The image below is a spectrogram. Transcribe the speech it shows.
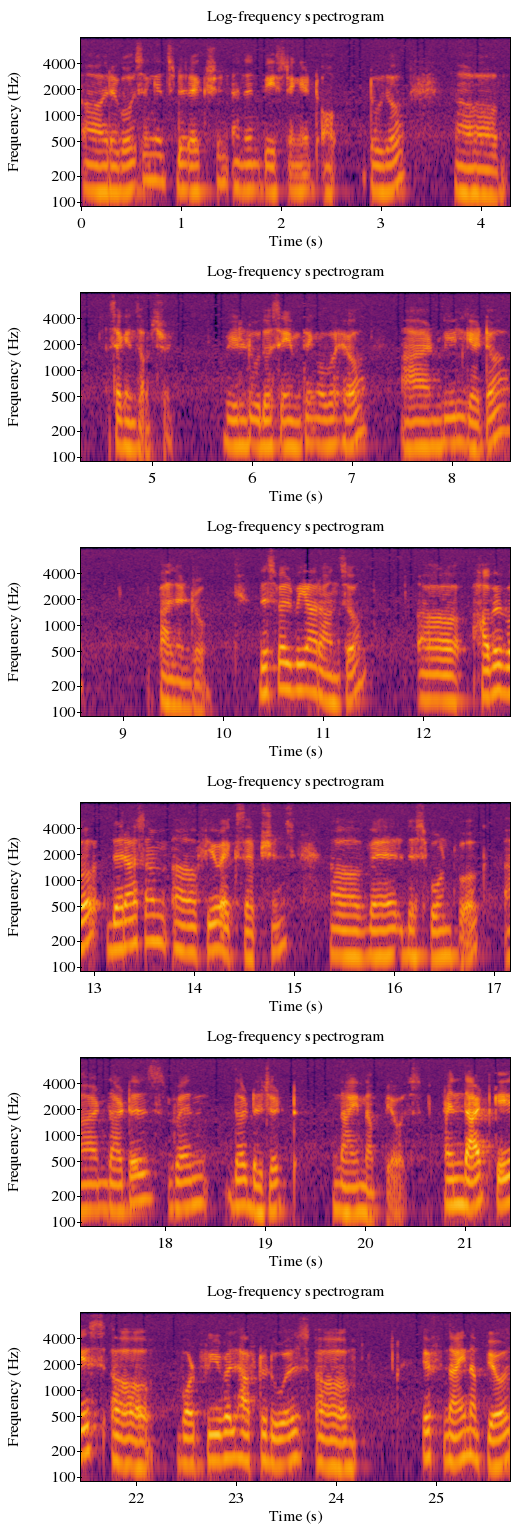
uh, reversing its direction and then pasting it to the uh, second substring. We'll do the same thing over here and we'll get a palindrome. This will be our answer. Uh, however, there are some uh, few exceptions uh, where this won't work and that is when the digit 9 appears. In that case, what we will have to do is um, if 9 appears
